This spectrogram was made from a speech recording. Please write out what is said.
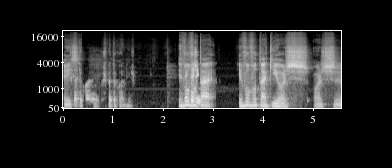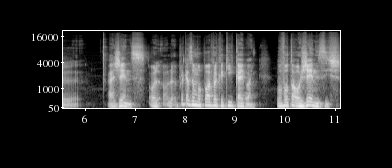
é. Espetacular, espetacular mesmo. Eu vou, voltar, eu vou voltar aqui aos, aos, uh, à Gênesis. Olha, olha, por acaso é uma palavra que aqui cai bem. Vou voltar ao Gênesis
